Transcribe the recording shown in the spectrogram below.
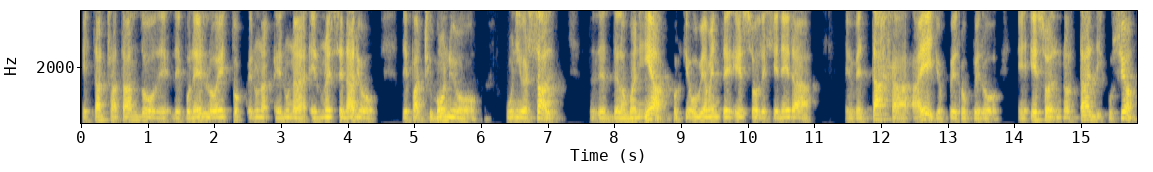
están tratando de, ponerlo esto en, un escenario de patrimonio universal de, la humanidad, porque obviamente eso le genera eh, ventaja a ellos, pero, eh, eso no está en discusión.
